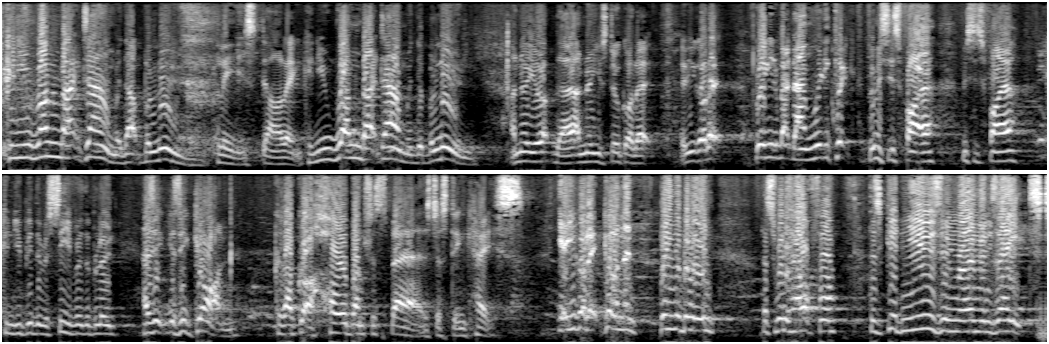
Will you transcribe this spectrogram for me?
Can you run back down with that balloon, please, darling? Can you run back down with the balloon? I know you're up there. I know you've still got it. Have you got it? Bring it back down really quick for Mrs. Fire. Mrs. Fire, can you be the receiver of the balloon? Has it, is it gone? Because I've got a whole bunch of spares just in case. Yeah, you got it. Go on then. Bring the balloon. That's really helpful. There's good news in Romans 8.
